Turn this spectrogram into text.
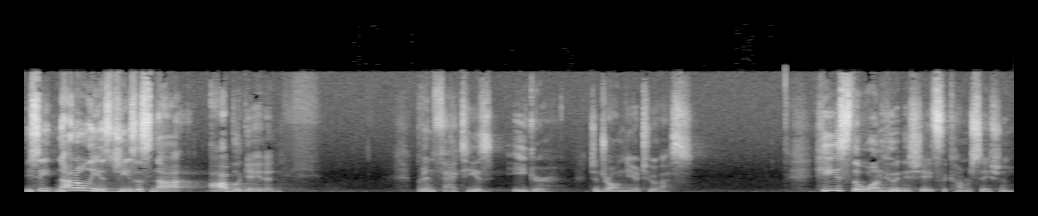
You see, not only is Jesus not obligated, but in fact, he is eager to draw near to us. He's the one who initiates the conversation.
